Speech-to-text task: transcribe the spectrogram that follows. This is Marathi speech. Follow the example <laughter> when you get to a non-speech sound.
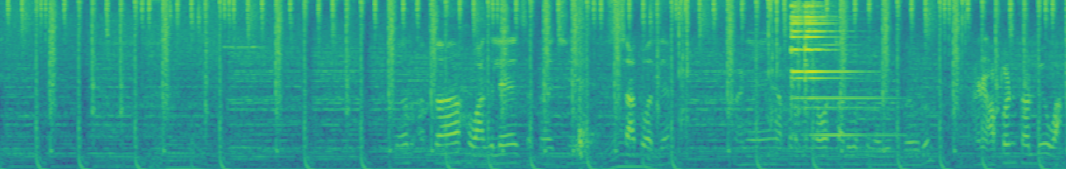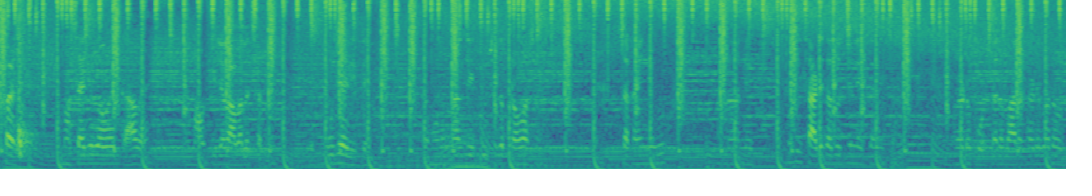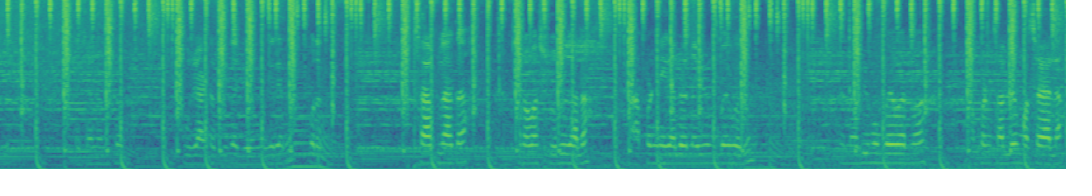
तर आता वाजले सकाळचे सात वाजल्या आणि आपण आपला प्रवास चालू करतो नवी मुंबईवरून. आणि आपण चाललो आहे वाकड. मसाच्या जवळ एक गाव आहे. मावशीच्या गावाला चाललो. पूजा आहे तिथे. तर म्हणून आज एक दिवसाचा प्रवास आहे. सकाळी निघू. आणि तरी साडेसात वाजता निघता निघता मला पोहोचायला बारा साडेबारा होते. त्याच्यानंतर पूजा आटपली का? जेवण वगैरे मी परत येऊ. असा आपला आता प्रवास सुरू झाला. आपण निघालो नवी मुंबईवरून. नवी मुंबईवरनं आपण चाललो आहे मसाळ्याला.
